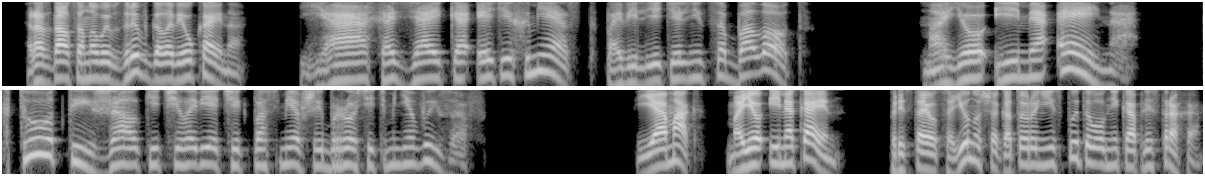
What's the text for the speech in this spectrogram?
— раздался новый взрыв в голове у Каина. «Я хозяйка этих мест, повелительница болот. Мое имя Эйна. Кто ты, жалкий человечек, посмевший бросить мне вызов? Я маг. Мое имя Каин, представился юноша, который не испытывал ни капли страха.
